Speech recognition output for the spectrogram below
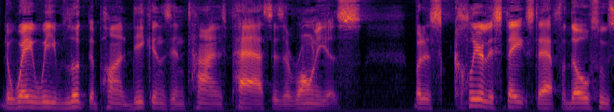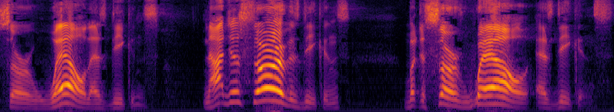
the way we've looked upon deacons in times past is erroneous, but it clearly states that for those who serve well as deacons, not just serve as deacons, but to serve well as deacons.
